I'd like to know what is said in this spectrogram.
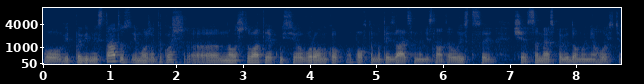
у відповідний статус і можна також е, налаштувати якусь воронку по автоматизації, надіслати лист чи смс-повідомлення гостю.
